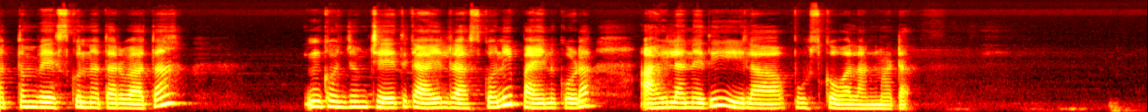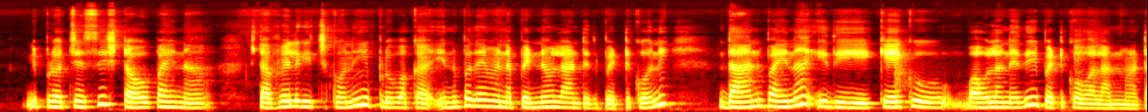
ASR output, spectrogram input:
మొత్తం వేసుకున్న తర్వాత ఇంకొంచెం చేతికి ఆయిల్ రాసుకొని పైన కూడా ఆయిల్ అనేది ఇలా పూసుకోవాలన్నమాట. ఇప్పుడు వచ్చేసి స్టవ్ పైన స్టవ్ వెలిగించుకొని ఇప్పుడు ఒక ఇనుపదేమైనా పెన్నెం లాంటిది పెట్టుకొని దానిపైన ఇది కేకు బౌల్ అనేది పెట్టుకోవాలన్నమాట.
